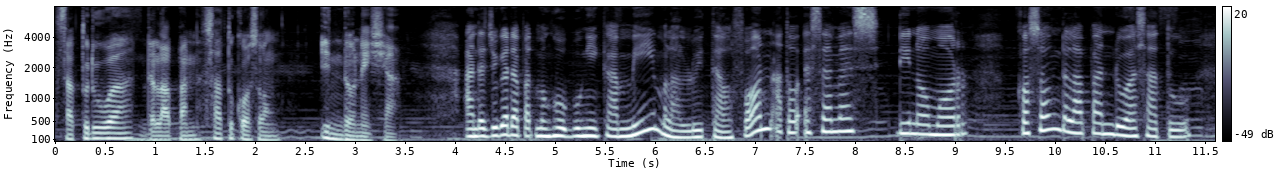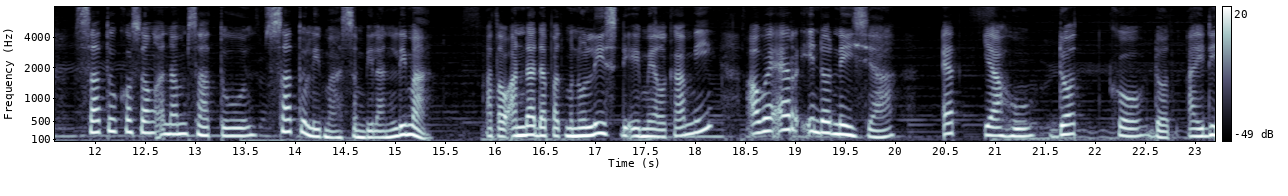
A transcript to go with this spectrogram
12810, Indonesia. Anda juga dapat menghubungi kami melalui telepon atau SMS di nomor 0821 1061 1595 atau Anda dapat menulis di email kami awrindonesia at yahoo.co.id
